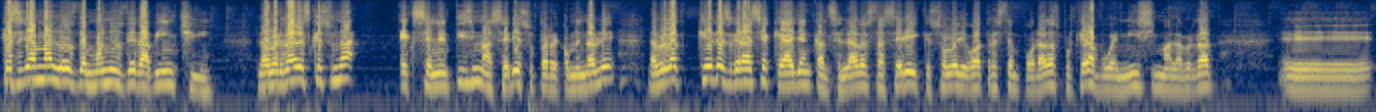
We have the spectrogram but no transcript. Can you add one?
que se llama Los demonios de Da Vinci. La verdad es que es una excelentísima serie, súper recomendable. La verdad, qué desgracia que hayan cancelado esta serie y que solo llegó a tres temporadas porque era buenísima, la verdad. Eh,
